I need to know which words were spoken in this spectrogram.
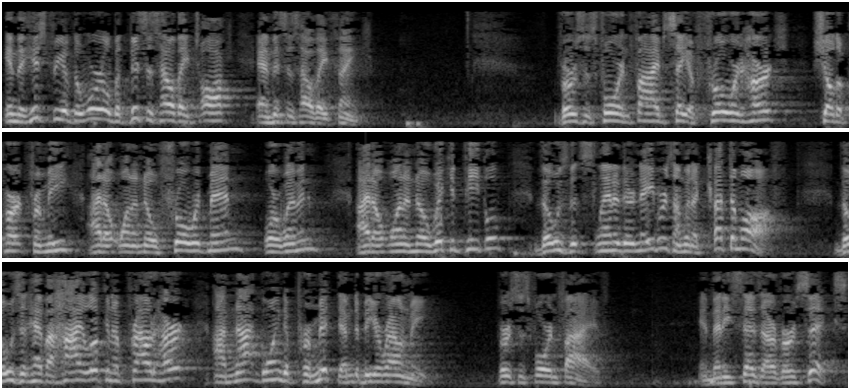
in the history of the world, but this is how they talk and this is how they think. Verses 4 and 5 say, A froward heart shall depart from me. I don't want to know froward men or women. I don't want to know wicked people. Those that slander their neighbors, I'm going to cut them off. Those that have a high look and a proud heart, I'm not going to permit them to be around me. Verses 4 and 5. And then he says our verse 6.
